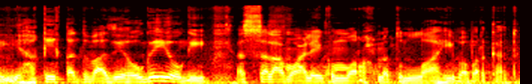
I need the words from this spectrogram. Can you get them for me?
یہ حقیقت واضح ہو گئی ہوگی۔ السلام علیکم ورحمۃ اللہ وبرکاتہ۔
